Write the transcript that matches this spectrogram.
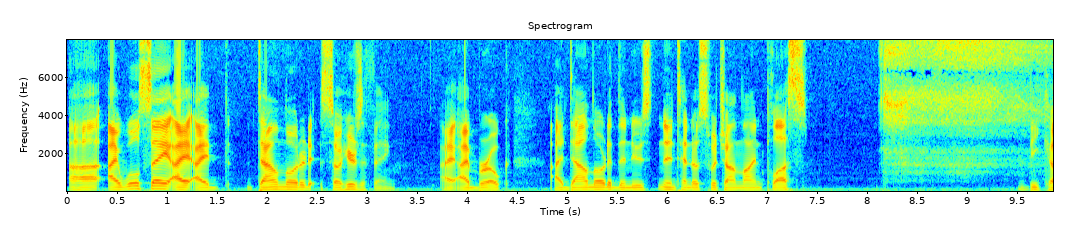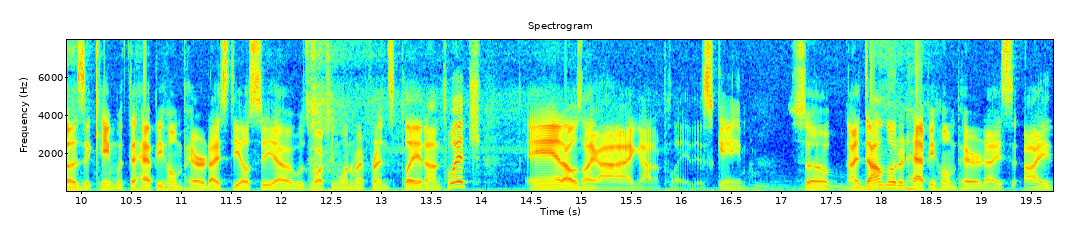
Uh, I will say I, I downloaded it. So here's the thing I, I broke. I downloaded the new Nintendo Switch Online Plus because it came with the Happy Home Paradise DLC. I was watching one of my friends play it on Twitch, and I was like, I gotta play this game. So I downloaded Happy Home Paradise. I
